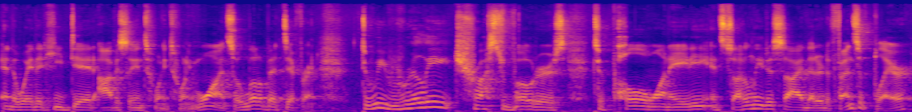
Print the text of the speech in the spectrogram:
in the way that he did, obviously in 2021. So a little bit different. Do we really trust voters to pull a 180 and suddenly decide that a defensive player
